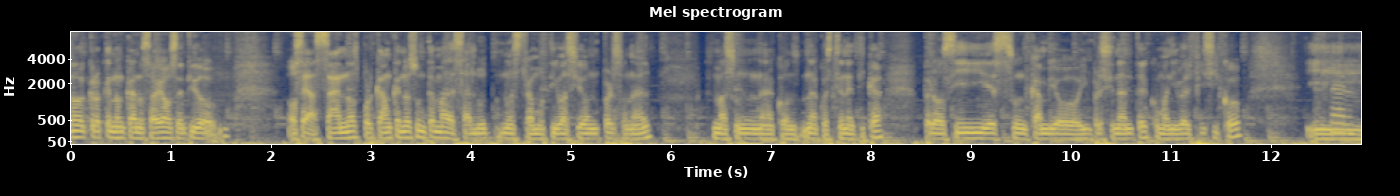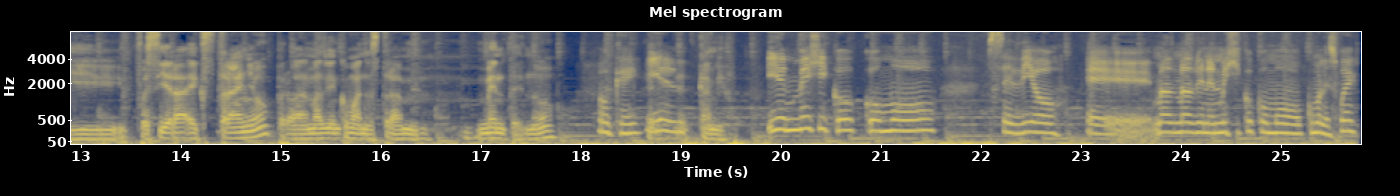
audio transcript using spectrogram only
no creo que nunca nos habíamos sentido o sea, sanos, porque aunque no es un tema de salud, nuestra motivación personal es más una, una cuestión ética, pero sí es un cambio impresionante como a nivel físico y pues sí era extraño, pero además bien como a nuestra mente, ¿no? Ok. y en, cambio. Y en México, ¿cómo se dio? Eh, más, más bien en México, ¿cómo, ¿cómo les fue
